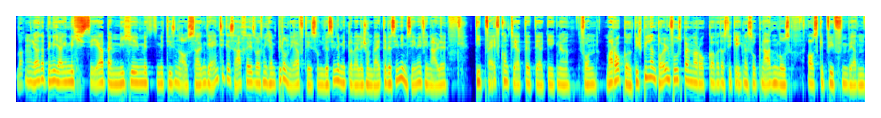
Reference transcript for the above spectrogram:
Warum? Ja, da bin ich eigentlich sehr bei Michi mit, mit diesen Aussagen. Die einzige Sache ist, was mich ein bisschen nervt ist, und wir sind ja mittlerweile schon weiter, wir sind im Semifinale, die Pfeifkonzerte der Gegner von Marokko. Die spielen einen tollen Fußball Marokko, aber dass die Gegner so gnadenlos ausgepfiffen werden,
